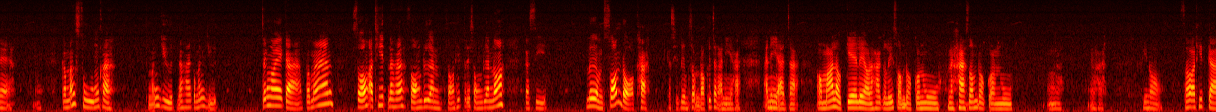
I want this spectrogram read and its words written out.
นี่ยกำลังสูงค่ะกำลังยืดนะคะกำลังยืดจังน้อยกะประมาณสองอาทิตย์นะคะสองเดือนสองอาทิตย์ได้สองเดือนเนาะกะสีเริ่มซ้อมดอกค่ะกะสีเริ่มซ้อมดอกขึ้นจากอันนี้ค่ะ อันนี้อาจจะออกมาแล้วแก่แล้วนะคะ ก็เลยซ้อมดอกก่อนมูนะคะซ้อมดอกก่อนมูนะคะพี่น้องเสาร์อาทิตย์กะ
